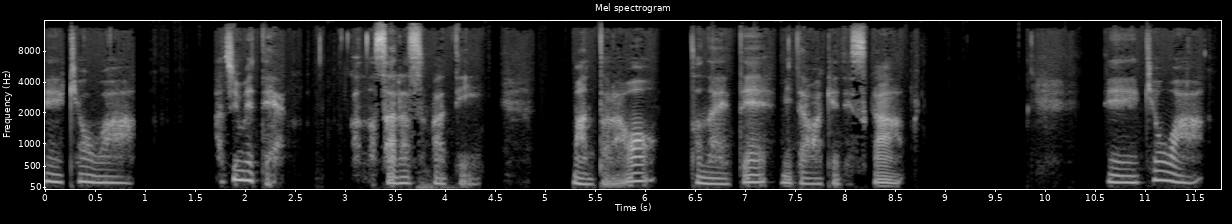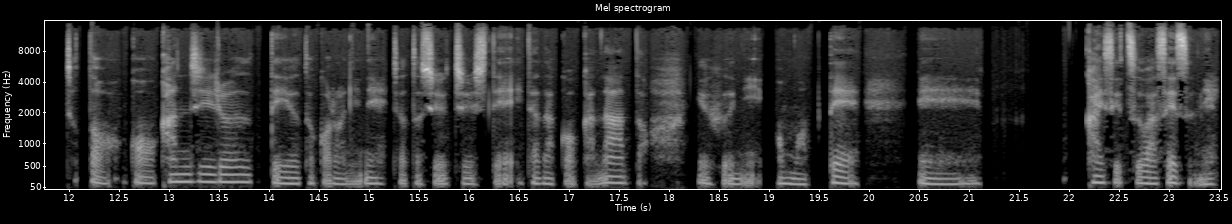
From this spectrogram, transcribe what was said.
えー、今日は初めてこのサラスバティマントラを唱えてみたわけですが、えー、今日はちょっとこう感じるっていうところにね、ちょっと集中していただこうかなというふうに思って、えー、解説はせずね、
